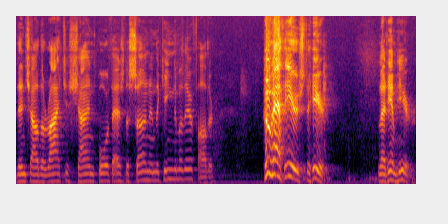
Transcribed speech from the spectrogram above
Then shall the righteous shine forth as the sun in the kingdom of their Father. Who hath ears to hear? Let him hear.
